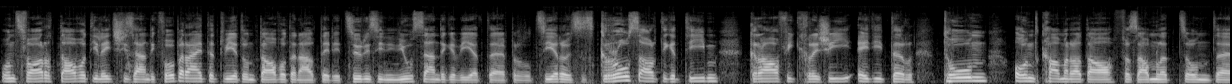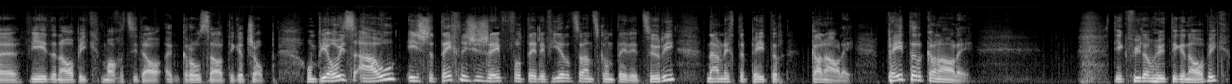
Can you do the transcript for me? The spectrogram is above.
Und zwar da, wo die letzte Sendung vorbereitet wird und da, wo dann auch die Zürich seine News-Sendungen wird äh, produzieren. Unser grossartiges Team, Grafik, Regie, Editor, Ton und Kamera da versammelt. Und äh, wie jeden Abend machen sie da einen grossartigen Job. Und bei uns auch ist der technische Chef von Tele24 und Tele Zürich, nämlich der Peter Canale. Peter Canale, die Gefühle am heutigen Abend?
